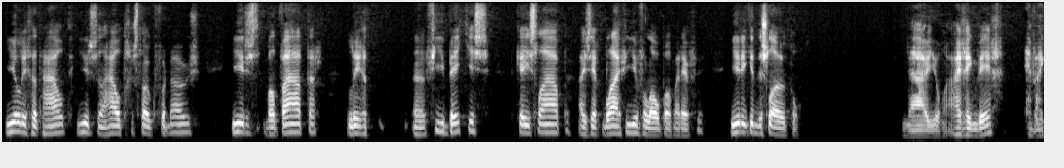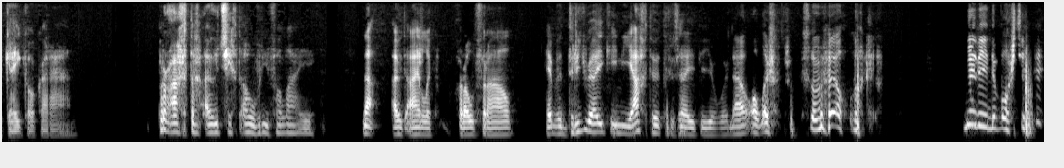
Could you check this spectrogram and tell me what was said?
hier ligt het hout, hier is een hout gestoken voor neus, hier is wat water, er liggen eh, vier bedjes, kun je slapen. Hij zegt, blijf hier voorlopig maar even. Hier heb je de sleutel. Nou jongen, hij ging weg en wij keken elkaar aan. Prachtig uitzicht over die valleien. Nou, uiteindelijk, groot verhaal, hebben we drie weken in die jachthut gezeten, jongen. Nou, al even geweldig. Midden in de bossen.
